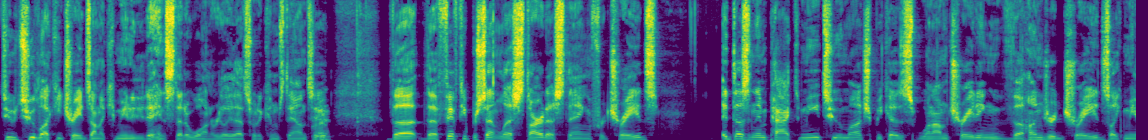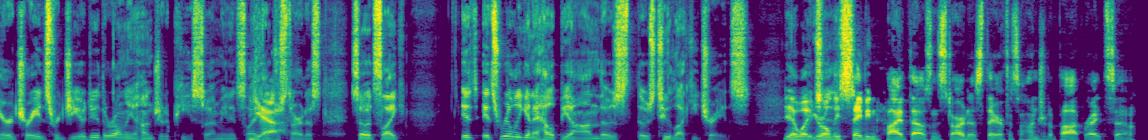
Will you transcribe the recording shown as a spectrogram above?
do two lucky trades on a community day instead of one. Really, that's what it comes down to. Right. The the fifty percent less Stardust thing for trades, it doesn't impact me too much because when I'm trading the hundred trades, like mirror trades for Geodude, they're only hundred apiece. So I mean, it's like Yeah. hundred Stardust. So it's like it's it's really going to help you on those those two lucky trades. Yeah, what you're only saving five thousand Stardust there if it's a hundred a pop, right? So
